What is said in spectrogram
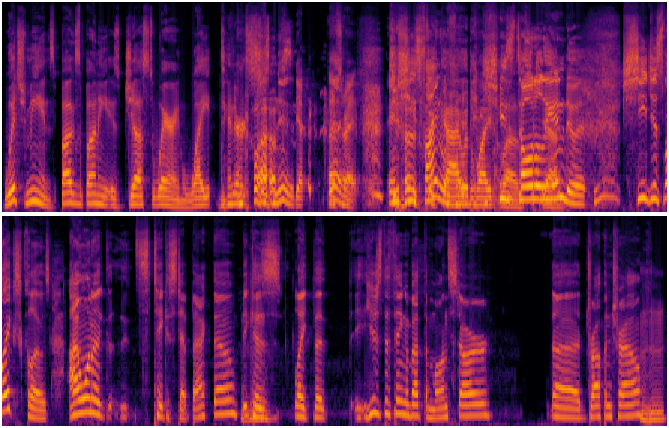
which means Bugs Bunny is just wearing white dinner It's gloves. just nude. yep, that's Yeah. right. and Just she's a fine guy with it. with white she's gloves. totally Yeah. into it. She just likes clothes. I want to take a step back though Mm-hmm. because like the here's the thing about the Monstar uh drop and trowel Mhm.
